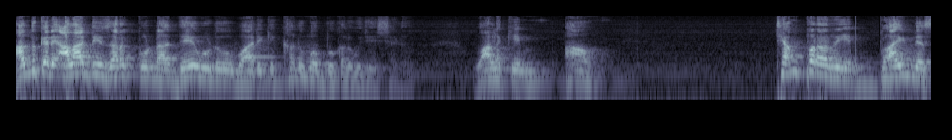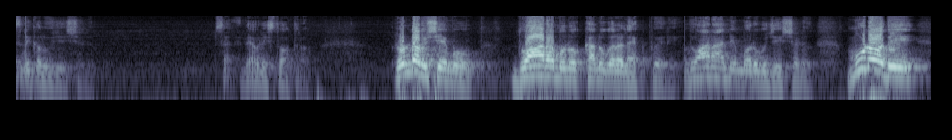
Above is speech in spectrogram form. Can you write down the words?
అందుకని అలాంటివి జరగకుండా దేవుడు వారికి కనుమబ్బు కలుగు చేశాడు. వాళ్ళకి ఆ టెంపరీ బ్లైండ్నెస్ని కలుగు చేశాడు. సరే దేవుని స్తోత్రం. రెండో విషయము ద్వారమును కనుగొనలేకపోయారు. ద్వారాన్ని మరుగు చేశాడు. మూడవది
